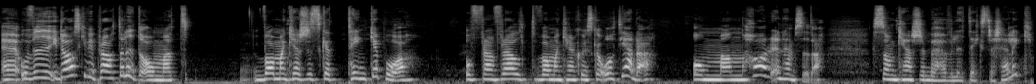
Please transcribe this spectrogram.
Eh, och vi, idag ska vi prata lite om att vad man kanske ska tänka på och framförallt vad man kanske ska åtgärda om man har en hemsida som kanske behöver lite extra kärlek.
